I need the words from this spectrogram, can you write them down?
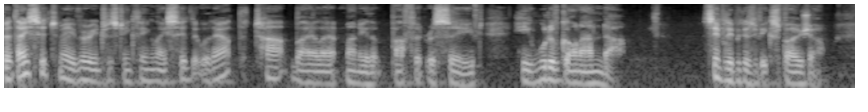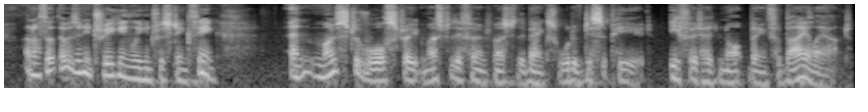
but they said to me a very interesting thing. They said that without the TARP bailout money that Buffett received, he would have gone under simply because of exposure. And I thought that was an intriguingly interesting thing. And most of Wall Street, most of their firms, most of their banks would have disappeared if it had not been for bailout.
